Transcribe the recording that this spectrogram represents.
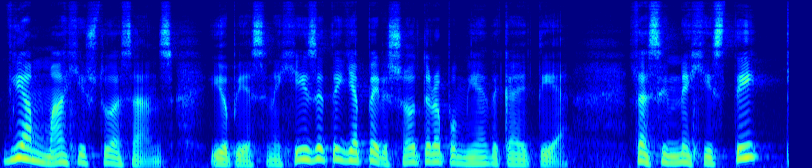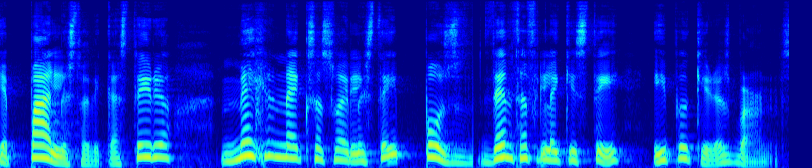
διαμάχης του Ασάνς, η οποία συνεχίζεται για περισσότερο από μία δεκαετία. Θα συνεχιστεί και πάλι στο δικαστήριο μέχρι να εξασφαλιστεί πως δεν θα φυλακιστεί, είπε ο κύριος Barnes.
